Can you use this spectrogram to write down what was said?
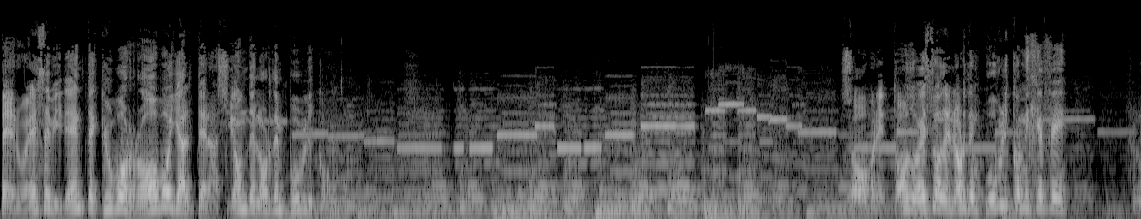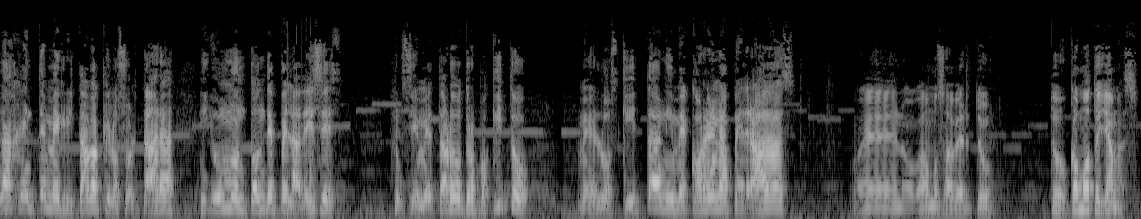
pero es evidente que hubo robo y alteración del orden público. Sobre todo eso del orden público, mi jefe. La gente me gritaba que lo soltara y un montón de peladeces. Si me tardo otro poquito, me los quitan y me corren a pedradas. Bueno, vamos a ver tú. Tú, ¿cómo te llamas?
